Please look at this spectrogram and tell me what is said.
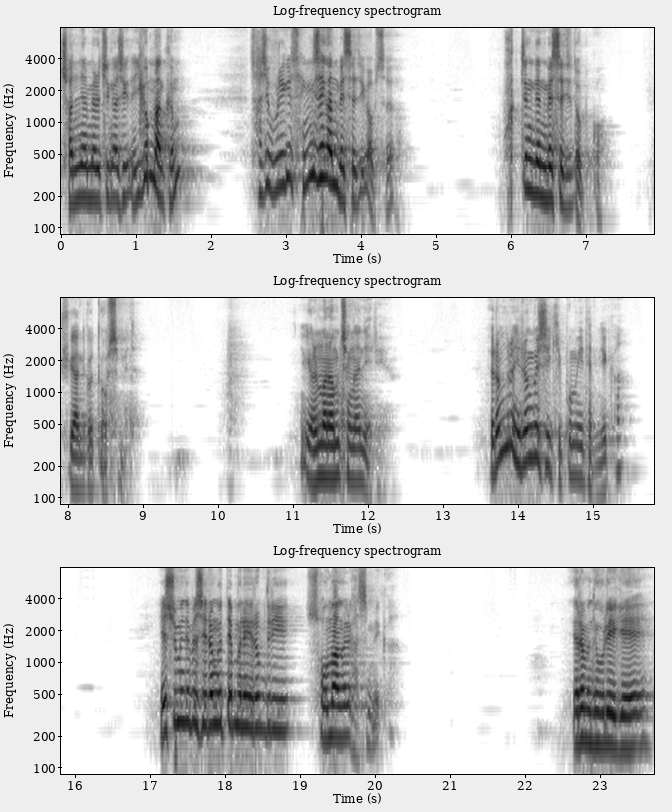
천년매로 증가하시기 이것만큼 사실 우리에게 생생한 메시지가 없어요. 확정된 메시지도 없고 귀한 것도 없습니다. 이게 얼마나 엄청난 일이에요. 여러분들은 이런 것이 기쁨이 됩니까? 예수 믿으면서 이런 것 때문에 여러분들이 소망을 갖습니까? 여러분들 우리에게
